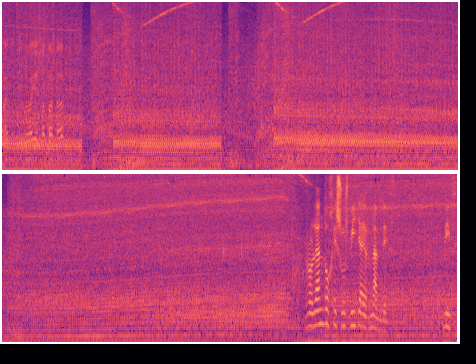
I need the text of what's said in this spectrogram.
Bueno, que no vayas a pasar. Rolando Jesús Villa Hernández. Dice.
